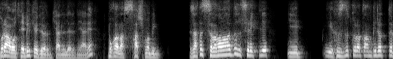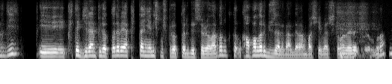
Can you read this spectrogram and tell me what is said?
Bravo tebrik ediyorum kendilerini yani. Bu kadar saçma bir... Zaten sıralamalarda da sürekli e, e, hızlı tur atan pilotları değil e, pite giren pilotları veya pitten yeni çıkmış pilotları gösteriyorlardı. Bu kafaları güzel herhalde. Ben başka bir açıklama veremiyorum buna.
